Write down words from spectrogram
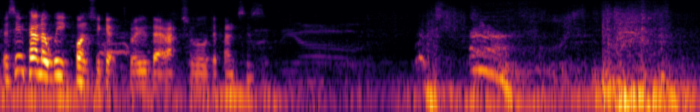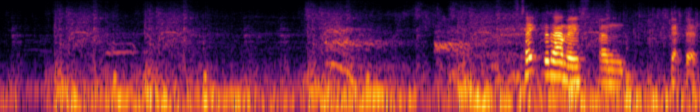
They seem kind of weak once you get through their actual defenses. Take the damage and get dead.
